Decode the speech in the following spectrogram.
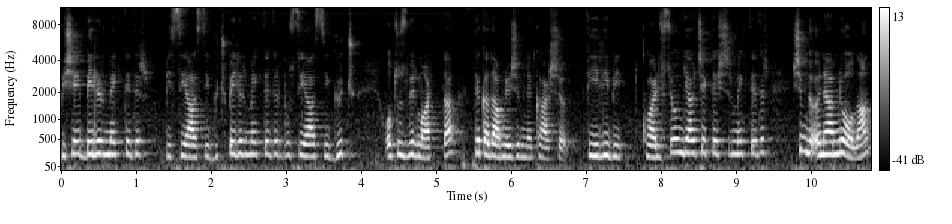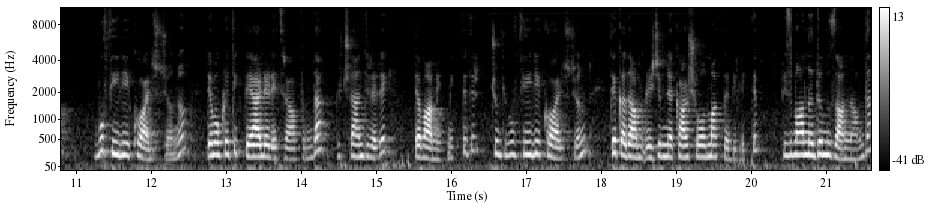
Bir şey belirmektedir, bir siyasi güç belirmektedir. Bu siyasi güç 31 Mart'ta tek adam rejimine karşı fiili bir koalisyon gerçekleştirmektedir. Şimdi önemli olan bu fiili koalisyonu demokratik değerler etrafında güçlendirerek devam etmektedir. Çünkü bu fiili koalisyonun tek adam rejimine karşı olmakla birlikte bizim anladığımız anlamda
